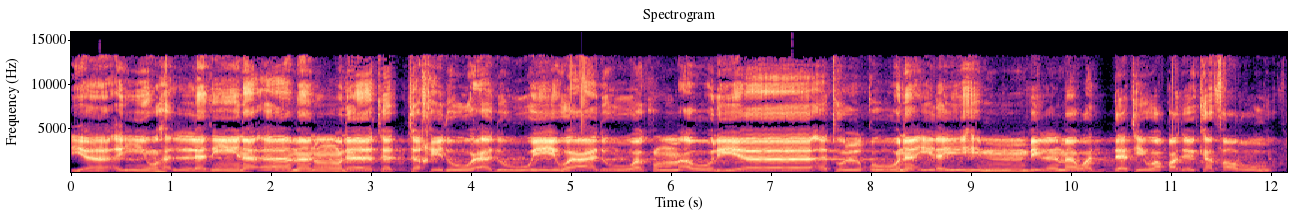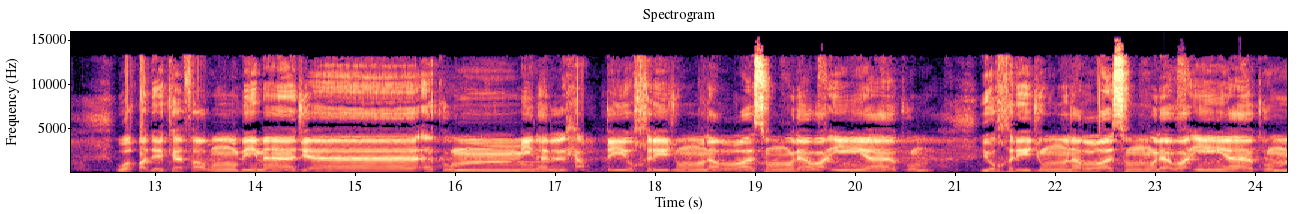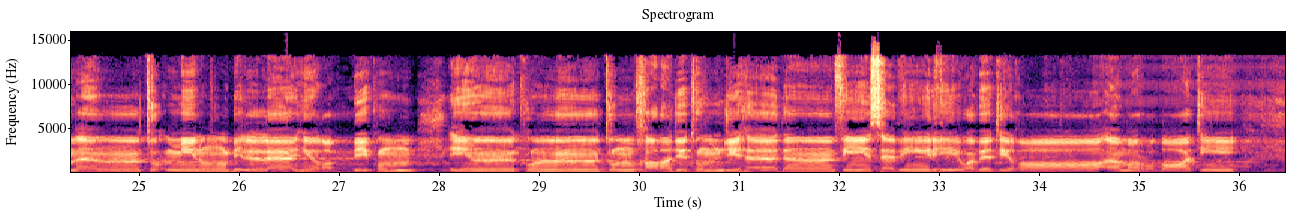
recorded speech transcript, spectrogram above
يا أيها الذين آمنوا لا تتخذوا عدوي وعدوكم أولياء تلقون إليهم بالمودة وقد كفروا وقد كفروا بما جاءكم من الحق يخرجون الرسول وإياكم يخرجون الرسول وإياكم أن تؤمنوا بالله ربكم. إن كنتم خرجتم جهادا في سبيلي وابتغاء مرضاتي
